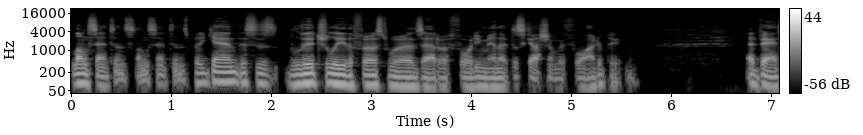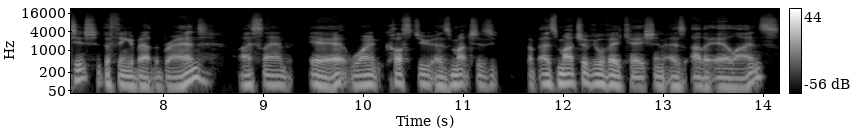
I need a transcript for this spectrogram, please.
Long sentence, long sentence. But again, this is literally the first words out of a 40 minute discussion with 400 people. Advantage, the thing about the brand, Iceland Air won't cost you as much as as much of your vacation as other airlines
